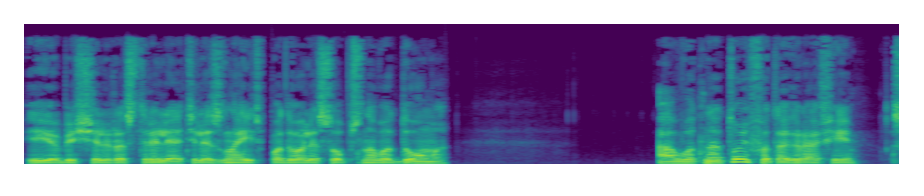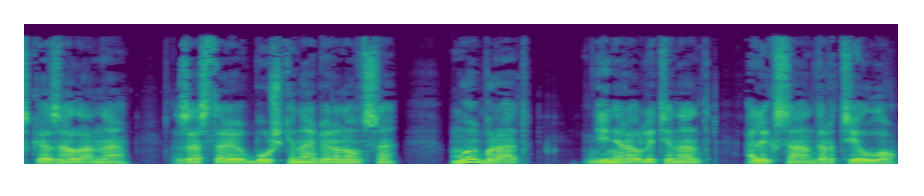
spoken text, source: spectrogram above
ее обещали расстрелять или сгноить в подвале собственного дома. А вот на той фотографии — сказала она, заставив Бушкина обернуться, — «мой брат, генерал-лейтенант Александр Тилло.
